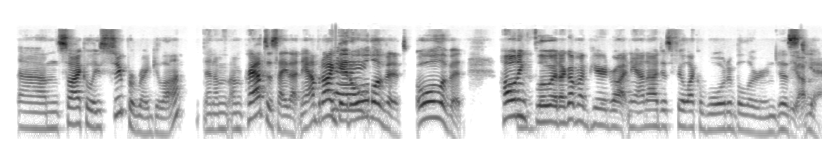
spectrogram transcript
um, cycle is super regular, and I'm, I'm proud to say that now, but I Yay. get all of it, all of it. Holding mm. fluid, I got my period right now, and I just feel like a water balloon. Just, yeah. yeah.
